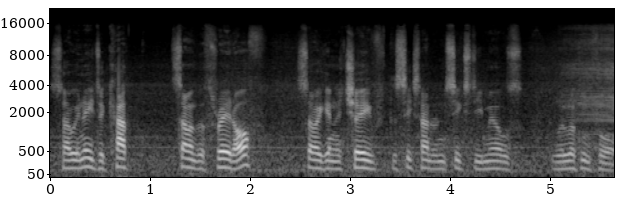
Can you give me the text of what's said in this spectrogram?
so we need to cut some of the thread off so we can achieve the 660 mils we're looking for.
